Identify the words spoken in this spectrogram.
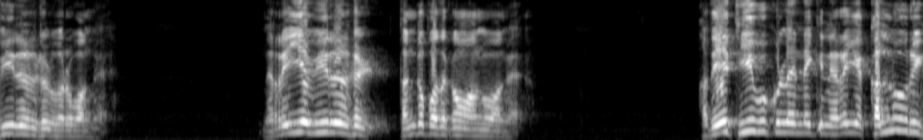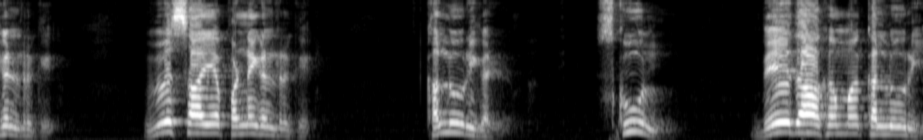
வீரர்கள் வருவாங்க. நிறைய வீரர்கள் தங்கப்பதக்கம் வாங்குவாங்க. அதே தீவுக்குள்ளே இன்றைக்கி நிறைய கல்லூரிகள் இருக்குது விவசாய பண்ணைகள் இருக்குது கல்லூரிகள் ஸ்கூல் வேதாகம கல்லூரி.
